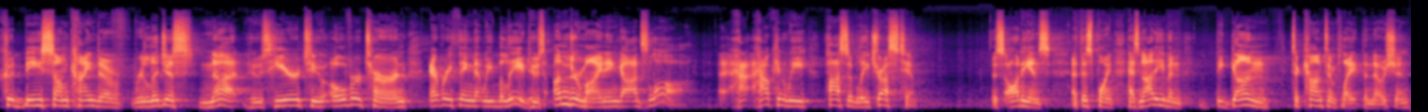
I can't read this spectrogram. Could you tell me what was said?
could be some kind of religious nut who's here to overturn everything that we believed, who's undermining God's law. How, how can we possibly trust him? This audience at this point has not even begun to contemplate the notion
